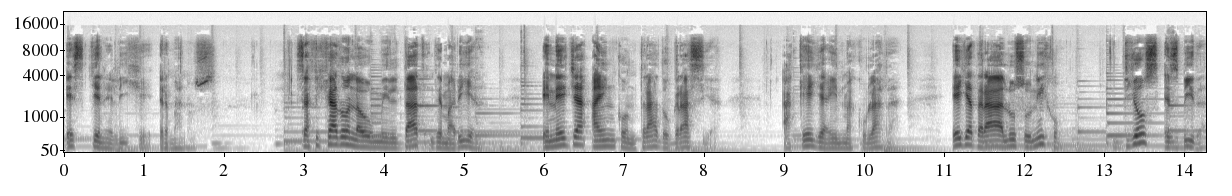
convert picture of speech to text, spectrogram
es quien elige, hermanos. Se ha fijado en la humildad de María. En ella ha encontrado gracia, aquella inmaculada. Ella dará a luz un hijo, Dios es vida.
